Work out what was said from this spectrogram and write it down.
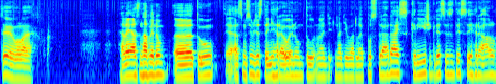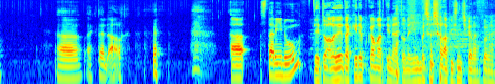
Ty vole. Hele, já znám jenom uh, tu, já si myslím, že stejně hraju jenom tu na, na divadle. Postrádáš skrýž, kde jsi zdy si hrál. Uh, jak to je dál? uh, starý dům. Ty to ale je taky depka, Martine, to není vůbec veselá písnička nakonec.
